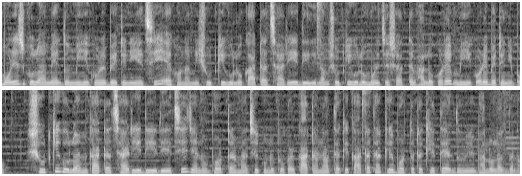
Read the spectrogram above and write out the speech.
মরিচগুলো আমি একদম মিহি করে বেটে নিয়েছি। এখন আমি শুটকিগুলো কাটা ছাড়িয়ে দিয়ে দিলাম। শুটকিগুলো মরিচের সাথে ভালো করে মিহি করে বেটে নিব। শুটকিগুলো আমি কাটা ছাড়িয়ে দিয়ে দিয়েছি যেন ভর্তার মাঝে কোনো প্রকার কাটা না থাকে। কাটা থাকলে ভর্তাটা খেতে একদমই ভালো লাগবে না।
